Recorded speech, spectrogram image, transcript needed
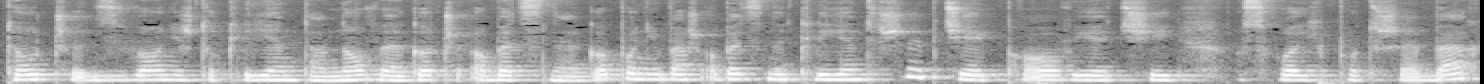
to, czy dzwonisz do klienta nowego, czy obecnego, ponieważ obecny klient szybciej powie Ci o swoich potrzebach.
